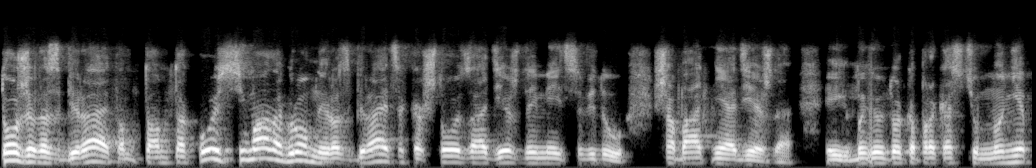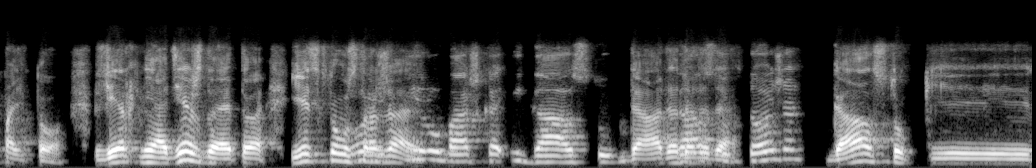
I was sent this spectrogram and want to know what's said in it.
тоже разбирает, там, там такой симан огромный, разбирается, как, что за одежда имеется в виду. Шабатная одежда. И мы говорим только про костюм, но не пальто. Верхняя одежда, это есть кто устражает. И рубашка, и галстук. Да, да, галстук да, да, да. тоже? Галстук, и...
